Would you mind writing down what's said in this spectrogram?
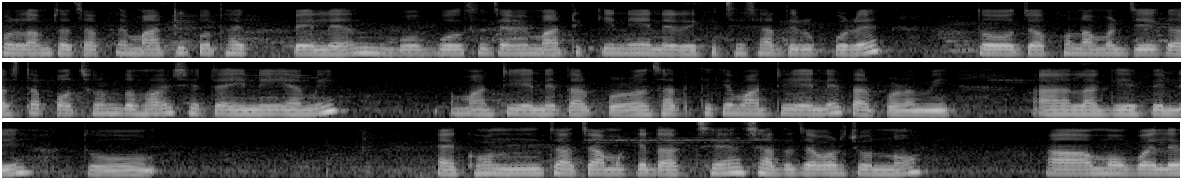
করলাম, চাচা, আপনি মাটি কোথায় পেলেন? বলছে যে, আমি মাটি কিনে এনে রেখেছি ছাদের উপরে। তো যখন আমার যে গাছটা পছন্দ হয়, সেটা এনেই আমি মাটি এনে তারপর ছাদের থেকে মাটি এনে তারপর আমি লাগিয়ে ফেলি। তো এখন চাচা আমাকে ডাকছে ছাদে যাওয়ার জন্য। মোবাইলে,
